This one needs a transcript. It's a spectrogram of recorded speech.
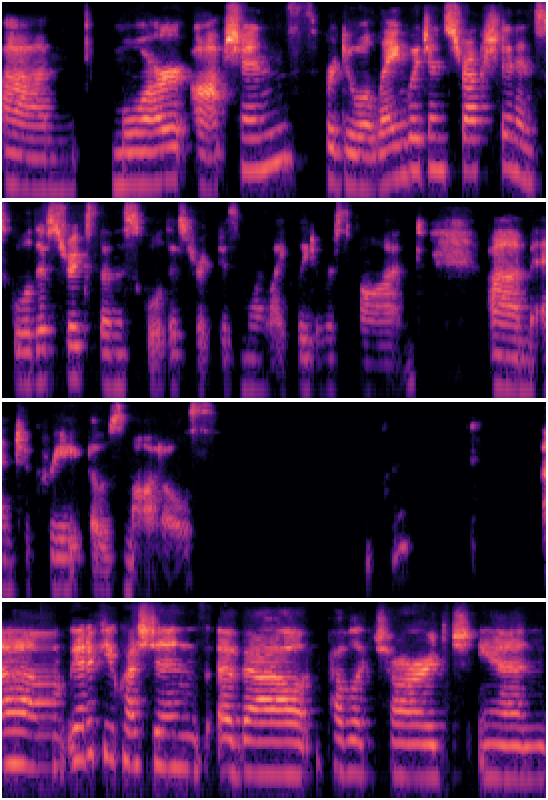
um, more options for dual language instruction in school districts, then the school district is more likely to respond um, and to create those models. Um, we had a few questions about public charge and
